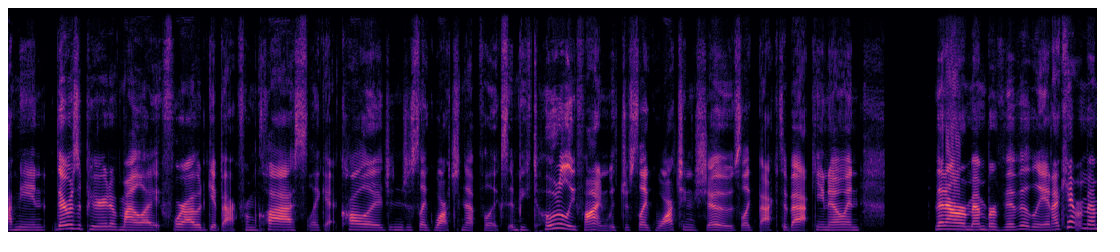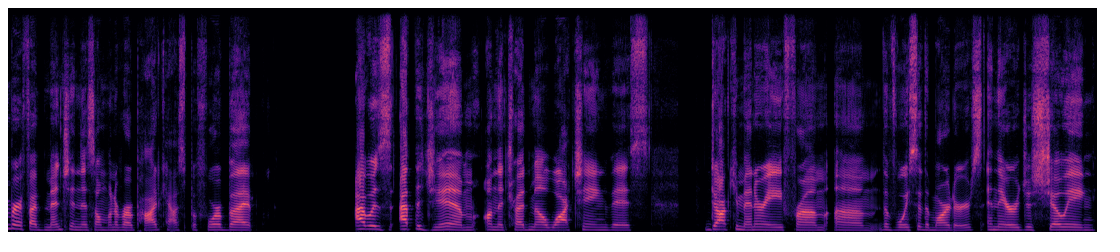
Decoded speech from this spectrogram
I mean, there was a period of my life where I would get back from class, like at college, and just like watch Netflix and be totally fine with just like watching shows like back to back, you know? And then I remember vividly, and I can't remember if I've mentioned this on one of our podcasts before, but I was at the gym on the treadmill watching this documentary from um, the Voice of the Martyrs, and they were just showing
